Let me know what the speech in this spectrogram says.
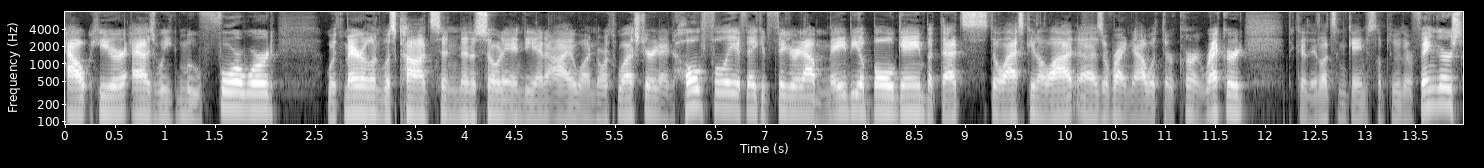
out here as we move forward with Maryland, Wisconsin, Minnesota, Indiana, Iowa, Northwestern. And hopefully, if they could figure it out, maybe a bowl game, but that's still asking a lot as of right now with their current record because they let some games slip through their fingers.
